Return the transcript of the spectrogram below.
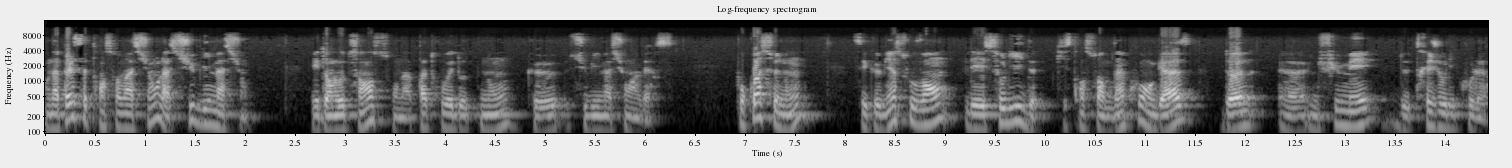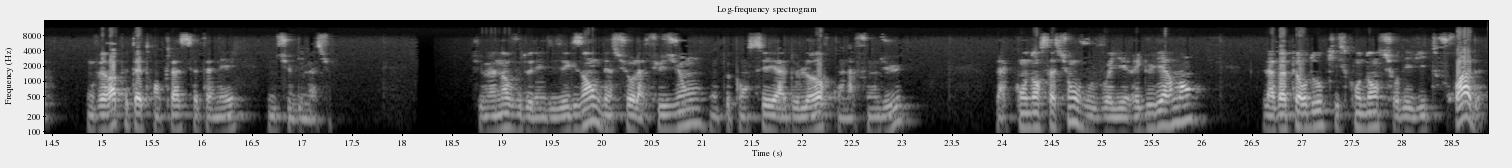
On appelle cette transformation la sublimation. Et dans l'autre sens, on n'a pas trouvé d'autre nom que sublimation inverse. Pourquoi ce nom? C'est que bien souvent, les solides qui se transforment d'un coup en gaz donnent euh, une fumée de très jolie couleur. On verra peut-être en classe cette année une sublimation. Je vais maintenant vous donner des exemples. Bien sûr, la fusion, on peut penser à de l'or qu'on a fondu. La condensation, vous le voyez régulièrement. La vapeur d'eau qui se condense sur des vitres froides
